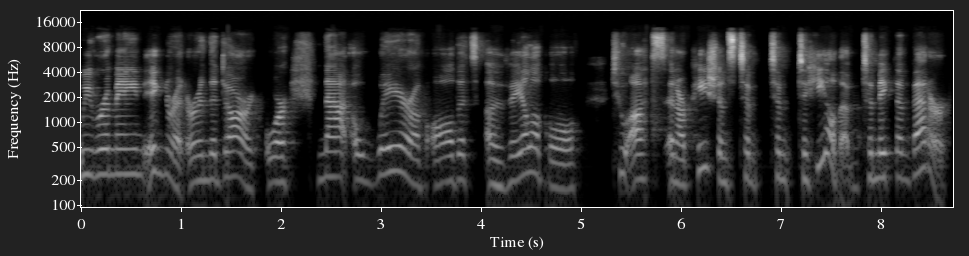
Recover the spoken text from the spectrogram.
we remain ignorant or in the dark or not aware of all that's available to us and our patients to, to, to heal them, to make them better.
